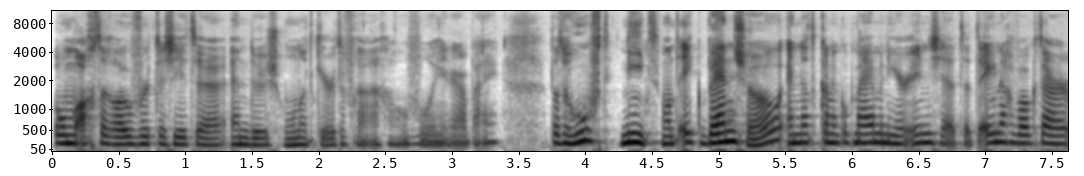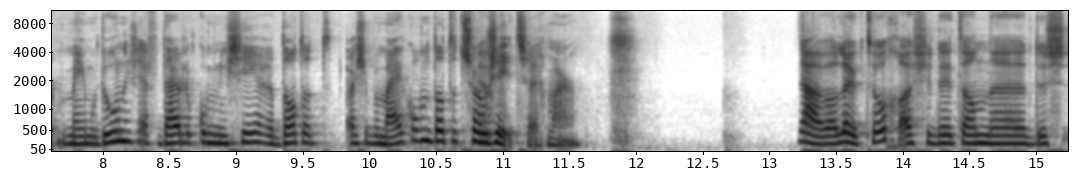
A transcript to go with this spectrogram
om achterover te zitten en dus honderd keer te vragen hoe voel je daarbij. Dat hoeft niet, want ik ben zo en dat kan ik op mijn manier inzetten. Het enige wat ik daarmee moet doen is even duidelijk communiceren dat het, als je bij mij komt, dat het zo zit, zeg maar. Nou, wel leuk toch? Als je dit dan uh, dus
